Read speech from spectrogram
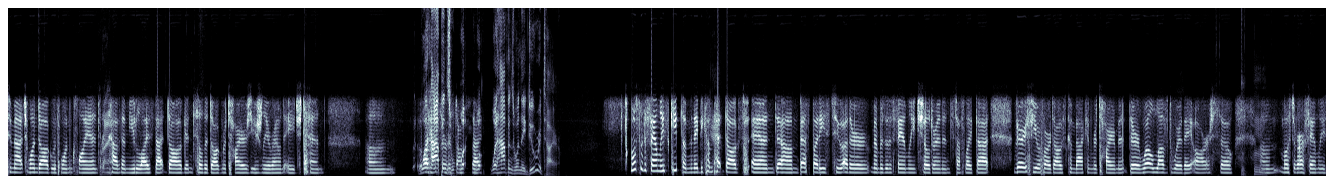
to match one dog with one client Right. and have them utilize that dog until the dog retires, usually around age ten. Um, What happens? What, what what happens when they do retire? Most of the families keep them and they become Yeah. pet dogs and um, best buddies to other members of the family, children, and stuff like that. Very few of our dogs come back in retirement. They're well loved where they are, so Hmm. um, most of our families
